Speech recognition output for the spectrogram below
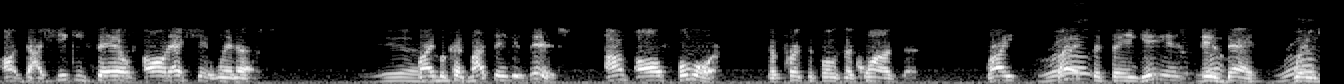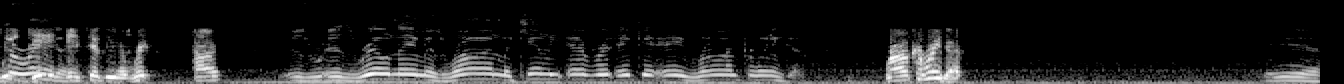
All dashiki sales, all that shit went up. yeah. right? Because my thing is this: I'm all for the principles of Kwanzaa, right? Ron- but the thing is, Ron- is that Ron when we Karenga. get into the ori- huh? His, his real name is Ron McKinley Everett, aka Ron Karenga. Ron Karenga. Yeah.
